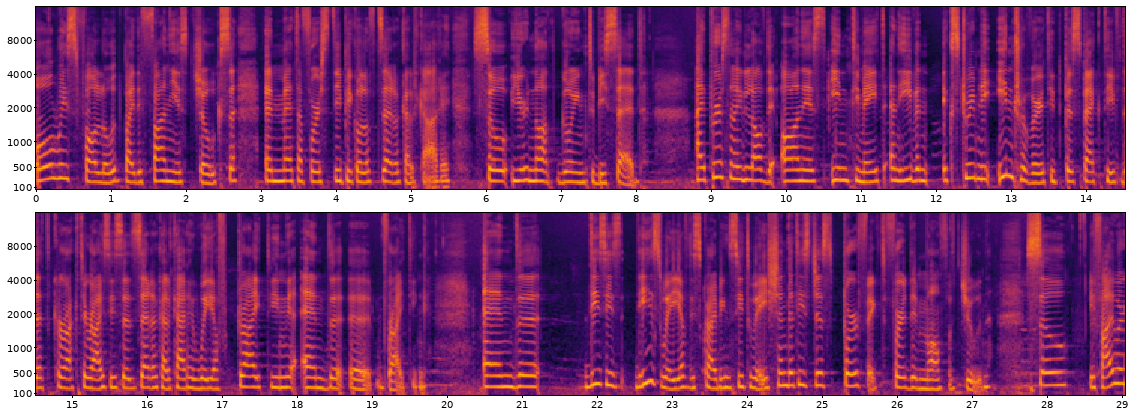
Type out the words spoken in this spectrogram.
always followed by the funniest jokes and metaphors typical of Zero Calcare, so you're not going to be sad. I personally love the honest, intimate, and even extremely introverted perspective that characterizes a Zero Calcare way of writing and uh, writing. And uh, this is his way of describing situation that is just perfect for the month of June. So if I were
